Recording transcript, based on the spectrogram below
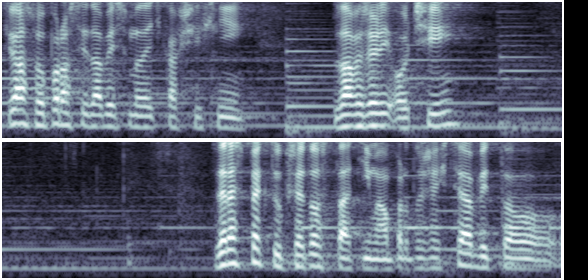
Chci vás poprosit, aby jsme teďka všichni zavřeli oči. Z respektu před ostatníma, protože chci, aby, to,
